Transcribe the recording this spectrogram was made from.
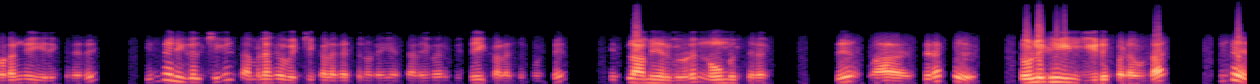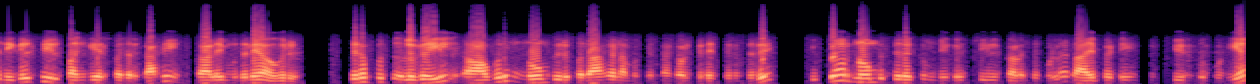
தொடங்க இருக்கிறது. இந்த நிகழ்ச்சியில் தமிழக வெற்றி கழகத்தினுடைய தலைவர் விஜய் கலந்து கொண்டு இஸ்லாமியர்களுடன் நோன்பு திறந்து சிறப்பு தொழுகையில் ஈடுபட உள்ளார். இந்த நிகழ்ச்சியில் பங்கேற்பதற்காக காலை முதலே அவர் சிறப்பு தொழுகையில் அவரும் நோன்பு இருப்பதாக நமக்கு தகவல் கிடைத்திருந்தது. இப்தார் நோன்பு திறக்கும் நிகழ்ச்சியில் கலந்து கொள்ள ராயப்பேட்டையை சுற்றி இருக்கக்கூடிய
